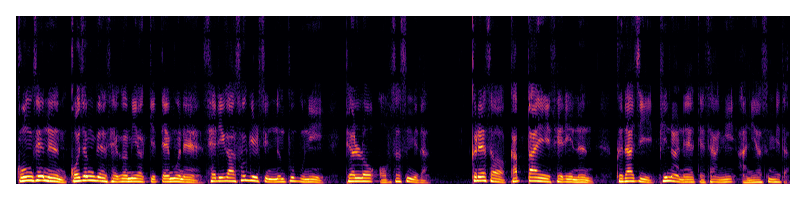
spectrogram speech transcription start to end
공세는 고정된 세금이었기 때문에 세리가 속일 수 있는 부분이 별로 없었습니다. 그래서 갑바이 세리는 그다지 비난의 대상이 아니었습니다.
